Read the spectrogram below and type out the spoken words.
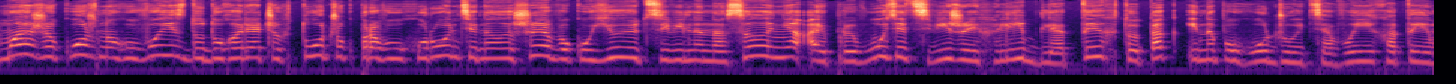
Майже кожного виїзду до гарячих точок правоохоронці не лише евакуюють цивільне населення, а й привозять свіжий хліб для тих, хто так і не погоджується виїхати.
